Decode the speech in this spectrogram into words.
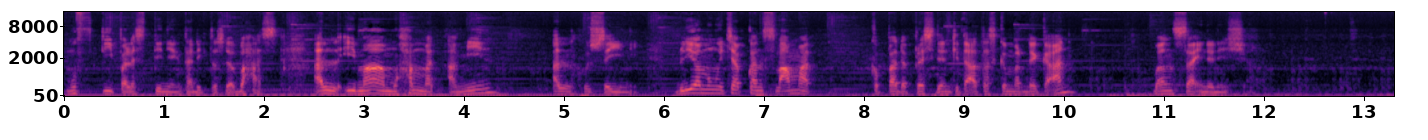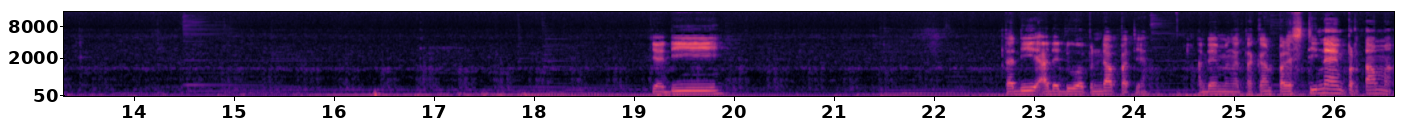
mufti Palestina yang tadi kita sudah bahas Al-Imam Muhammad Amin Al-Husaini beliau mengucapkan selamat kepada presiden kita atas kemerdekaan bangsa Indonesia. Jadi tadi ada dua pendapat ya. Ada yang mengatakan Palestina yang pertama,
